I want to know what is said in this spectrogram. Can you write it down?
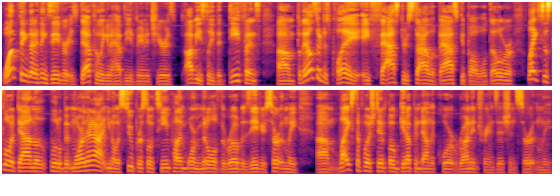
one thing that I think Xavier is definitely going to have the advantage here is obviously the defense, um, but they also just play a faster style of basketball. Well, Delaware likes to slow it down a little bit more. They're not, you know, a super slow team, probably more middle of the road, but Xavier certainly um, likes to push tempo, get up and down the court, run in transition, certainly.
